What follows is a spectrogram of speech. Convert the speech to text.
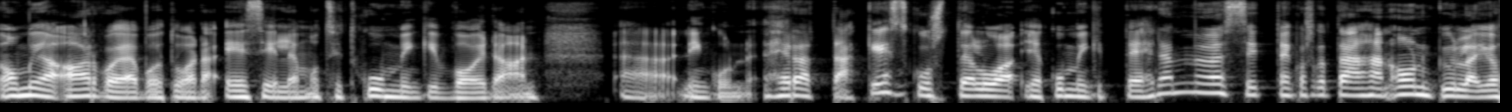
omia arvoja voi tuoda esille, mutta sitten kumminkin voidaan äh, niin kuin herättää keskustelua ja kumminkin tehdä myös sitten, koska tämähän on kyllä jo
